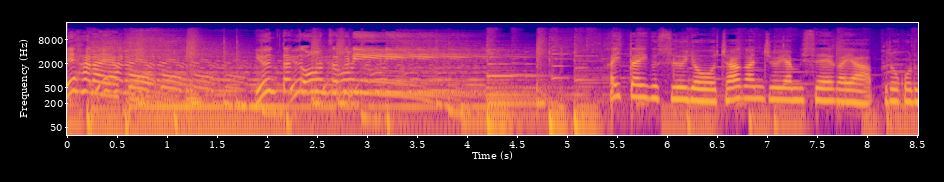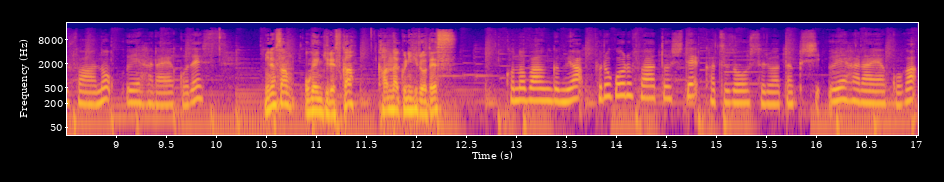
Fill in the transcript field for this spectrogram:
上原彩子。ユンタクオンザフリー。はいタイグス用チャーガンジュヤミセイガヤプロゴルファーの上原彩子です。皆さんお元気ですか？神田邦弘です。この番組はプロゴルファーとして活動する私上原彩子が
